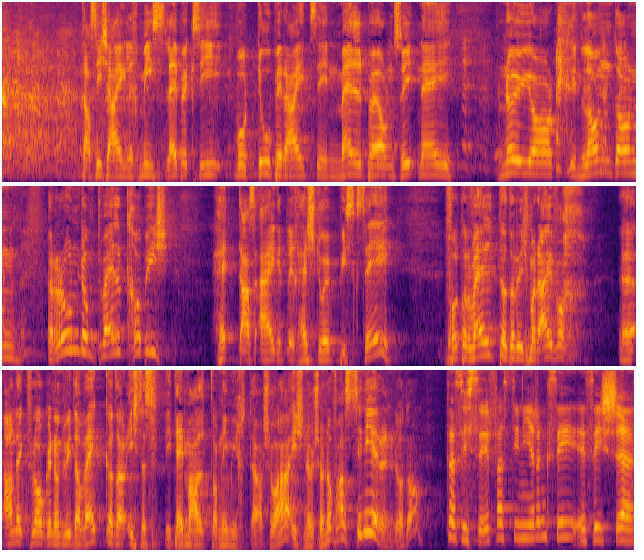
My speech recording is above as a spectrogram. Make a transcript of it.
das ist eigentlich mein Leben gewesen, wo du bereits in Melbourne, Sydney, New York, in London, rund um die Welt gekommen bist. Hat das eigentlich, hast du etwas gesehen von der Welt oder ist man einfach äh, angeflogen und wieder weg? Oder ist das in dem Alter, nehme ich da schon an, ist schon noch faszinierend, oder? Das ist sehr faszinierend gewesen. Es ist äh,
